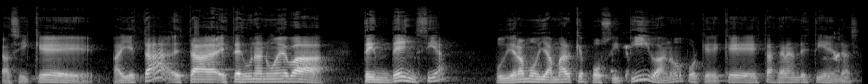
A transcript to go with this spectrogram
Así que ahí está, esta, esta es una nueva tendencia, pudiéramos llamar que positiva, ¿no? Porque es que estas grandes tiendas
